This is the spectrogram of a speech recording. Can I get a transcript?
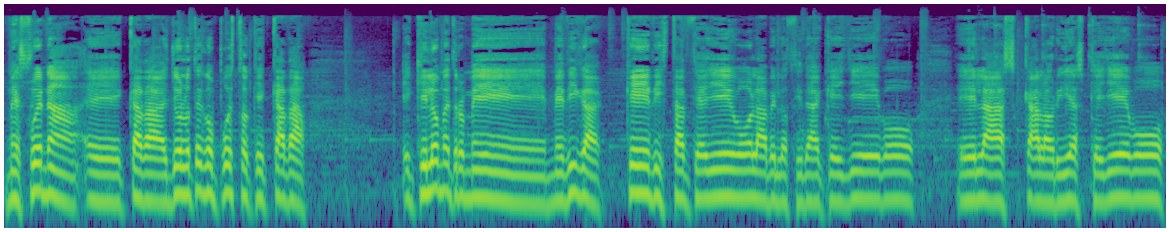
me suena eh, cada, yo lo tengo puesto que cada eh, kilómetro me, me diga qué distancia llevo, la velocidad que llevo, las calorías que llevo,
